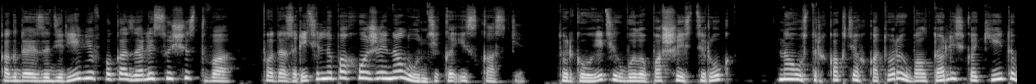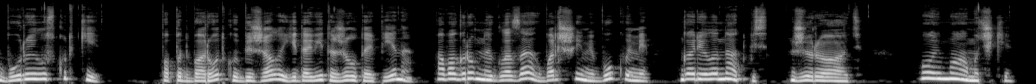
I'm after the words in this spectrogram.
когда из-за деревьев показались существа, подозрительно похожие на лунтика из сказки. Только у этих было по шесть рук, на острых когтях которых болтались какие-то бурые лоскутки. По подбородку бежала ядовито-желтая пена, а в огромных глазах большими буквами горела надпись «Жрать». Ой, мамочки!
